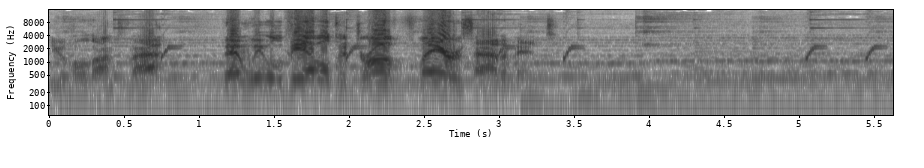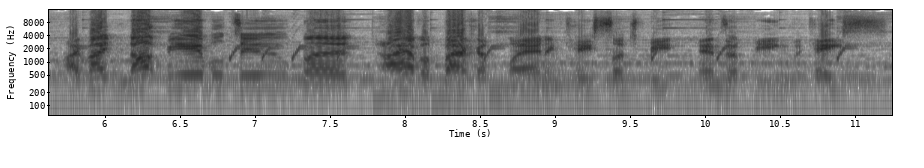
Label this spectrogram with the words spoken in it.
you hold on to that. Then we will be able to draw flares out of it. I might not be able to, but I have a backup plan in case such be ends up being the case.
